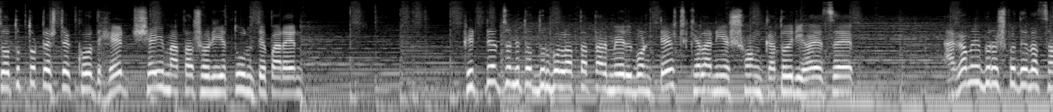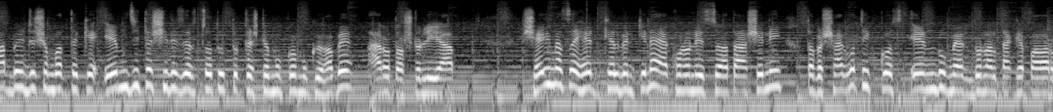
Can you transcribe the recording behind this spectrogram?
চতুর্থ টেস্টে খোদ হেড সেই মাথা সরিয়ে তুলতে পারেন। ফিটনেসজনিত দুর্বলতা তার মেলবোর্ন টেস্ট খেলা নিয়ে শঙ্কা তৈরি হয়েছে। আগামী বৃহস্পতিবার ছাব্বিশ ডিসেম্বর থেকে এমজিতে সিরিজের চতুর্থ টেস্টে মুখোমুখি হবে ভারত অস্ট্রেলিয়া। সেই ম্যাচে হেড খেলবেন কিনা এখনও নিশ্চয়তা আসেনি, তবে স্বাগতিক কোচ এন্ড্রু ম্যাকডোনাল্ড তাকে পাওয়ার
